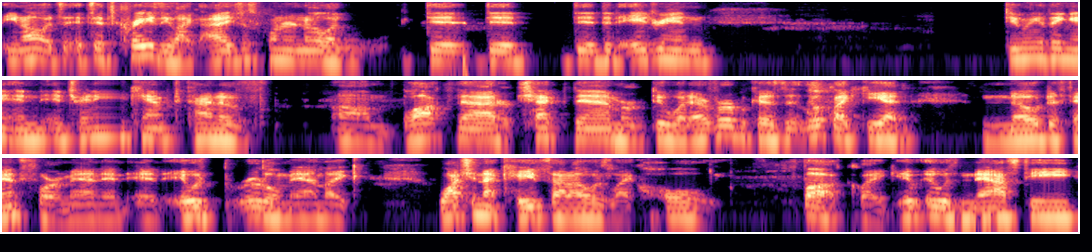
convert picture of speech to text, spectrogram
you know it's it's it's crazy. Like I just want to know like did did did did Adrian do anything in in training camp to kind of um, block that or check them or do whatever because it looked like he had no defense for him, man, and, and it was brutal, man. Like watching that cage side, I was like, holy fuck, like it, it was nasty.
